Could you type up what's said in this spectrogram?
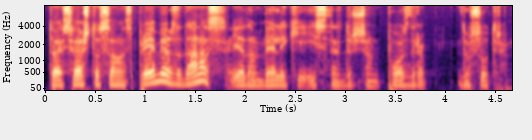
To je sve što sam vam spremio za danas. Jedan veliki i pozdrav. Do sutra.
